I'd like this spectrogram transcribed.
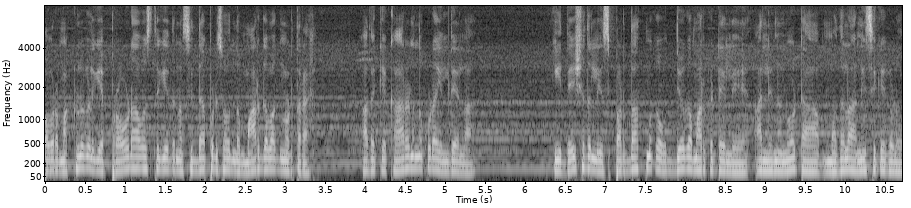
ಅವರ ಮಕ್ಕಳುಗಳಿಗೆ ಪ್ರೌಢಾವಸ್ಥೆಗೆ ಇದನ್ನು ಸಿದ್ಧಪಡಿಸೋ ಒಂದು ಮಾರ್ಗವಾಗಿ ನೋಡ್ತಾರೆ. ಅದಕ್ಕೆ ಕಾರಣನೂ ಕೂಡ ಇಲ್ಲದೇ ಇಲ್ಲ. ಈ ದೇಶದಲ್ಲಿ ಸ್ಪರ್ಧಾತ್ಮಕ ಉದ್ಯೋಗ ಮಾರುಕಟ್ಟೆಯಲ್ಲಿ ಅಲ್ಲಿನ ನೋಟ, ಮೊದಲ ಅನಿಸಿಕೆಗಳು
